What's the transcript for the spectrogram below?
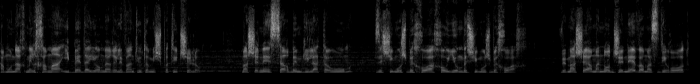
המונח מלחמה איבד היום מהרלוונטיות המשפטית שלו. מה שנאסר במגילת האו"ם זה שימוש בכוח או איום בשימוש בכוח. ומה שאמנות ג'נבה מסדירות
